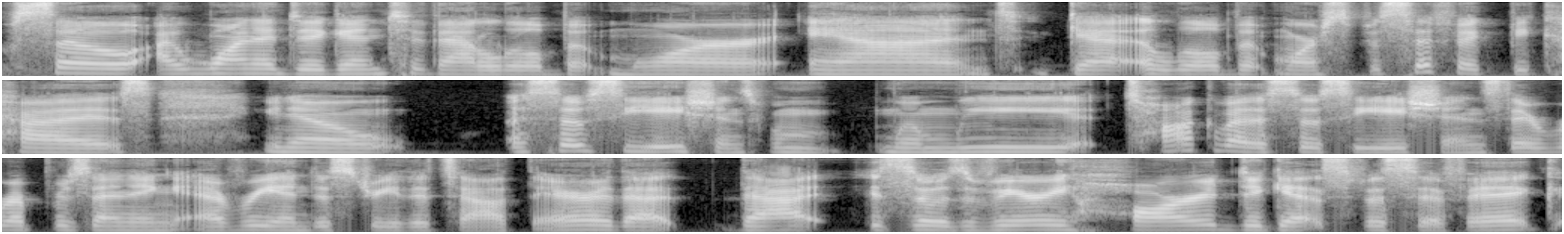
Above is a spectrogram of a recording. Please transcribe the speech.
So I want to dig into that a little bit more and get a little bit more specific because, you know, associations when when we talk about associations they're representing every industry that's out there that that so it's very hard to get specific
